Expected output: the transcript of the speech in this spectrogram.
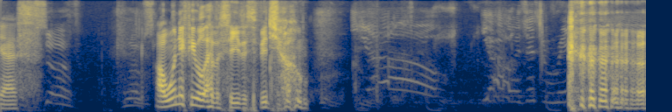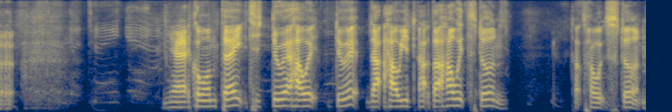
Yes. I wonder if he will ever see this video. Yo, yo, is this real? Send it, Tank. Yeah. come on, Tate. Just do it how it do it. That how you that how it's done. That's how it's done.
